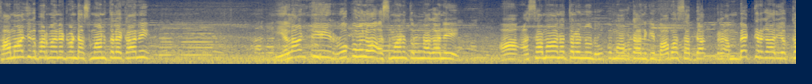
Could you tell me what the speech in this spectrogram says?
సామాజిక పరమైనటువంటి అసమానతలే కానీ ఎలాంటి రూపంలో అసమానతలు ఉన్నా కానీ ఆ అసమానతలను రూపుమాపటానికి బాబాసాహెబ్ డాక్టర్ అంబేద్కర్ గారి యొక్క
